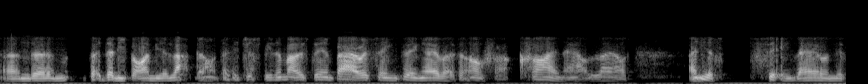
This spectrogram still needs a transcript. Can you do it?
And um, but then he'd buy me a lap dance, and it'd just be the most embarrassing thing ever. I Thought, oh, for crying out loud! And you're sitting there, and this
